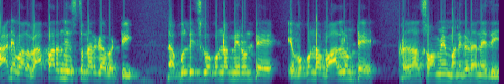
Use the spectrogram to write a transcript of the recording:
కానీ వాళ్ళు వ్యాపారం చేస్తున్నారు కాబట్టి డబ్బులు తీసుకోకుండా మీరుంటే ఇవ్వకుండా వాళ్ళుంటే ప్రజాస్వామ్యం మనుగడ అనేది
